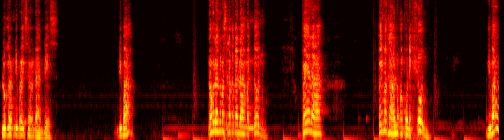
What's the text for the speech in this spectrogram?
lugar ni Bryce Hernandez? Di ba? Na wala naman sila kanalaman doon. Pera, kay maghalong ang koneksyon. Di ba?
